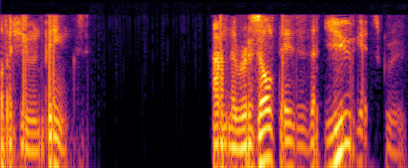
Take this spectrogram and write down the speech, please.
other human beings. And the result is, is that you get screwed.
